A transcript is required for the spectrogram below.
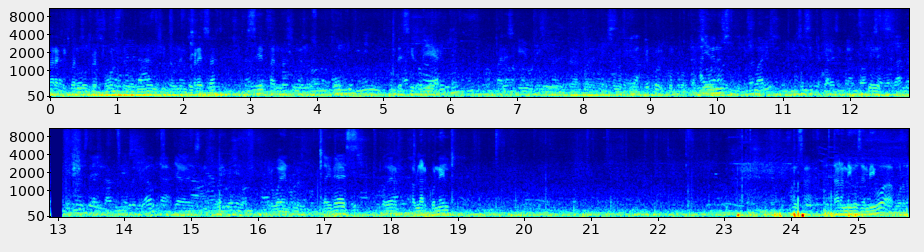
para que cuando un reporte o una visita a una empresa sepan más o menos cómo decir bien. Parece que hay un problema de trata de personas. ¿Por qué? Por el Ahí comportamiento. vemos al delegado. No sé si te parece que. El señor delegado ya, ya se nos fue. Pero bueno, la idea es poder hablar con él. Vamos a tratar, amigos de en vivo, a abordar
